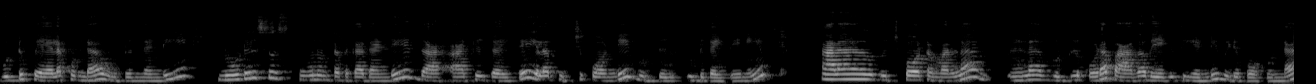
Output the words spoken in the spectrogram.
గుడ్డు పేలకుండా ఉంటుందండి. నూడిల్స్ స్పూన్ ఉంటుంది కదండి దా వాటితో అయితే ఇలా గుచ్చుకోండి గుడ్డు గుడ్డుకైతేని. అలా గుచ్చుకోవటం వల్ల ఇలా గుడ్లు కూడా బాగా వేగుతాయండి విడిపోకుండా.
